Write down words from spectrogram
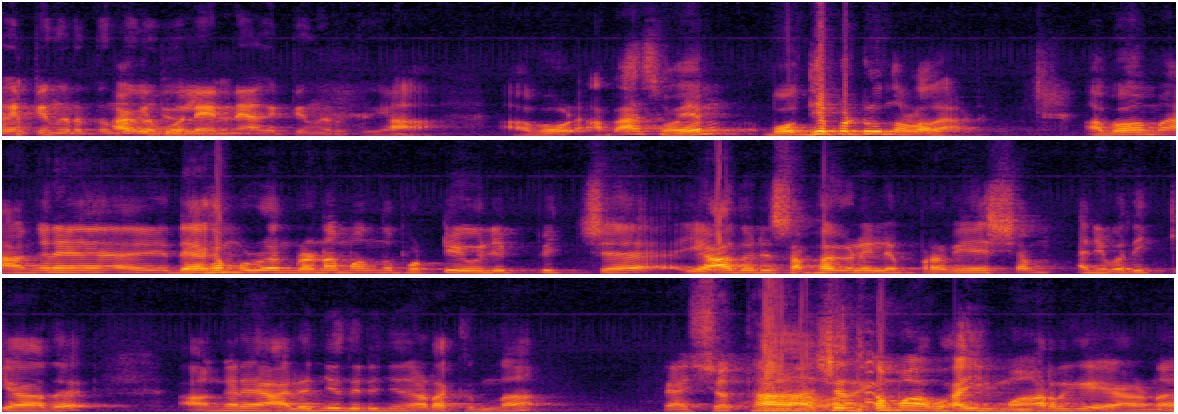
അകറ്റി നിർത്തുന്നത് പോലെ എന്നെ അകറ്റി നിർത്തുക. അപ്പോൾ അപ്പം ആ സ്വയം ബോധ്യപ്പെട്ടു എന്നുള്ളതാണ്. അപ്പം അങ്ങനെ ദേഹം മുഴുവൻ വ്രണം വന്ന് പൊട്ടിയൊലിപ്പിച്ച് യാതൊരു സഭകളിലും പ്രവേശം അനുവദിക്കാതെ അങ്ങനെ അലഞ്ഞു തിരിഞ്ഞ് നടക്കുന്ന അശ്വത്ഥാമാവായി. മാറുകയാണ്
